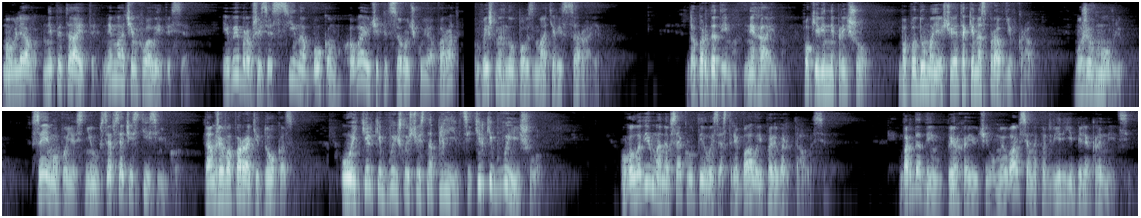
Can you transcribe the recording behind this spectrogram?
Мовляв, не питайте, нема чим хвалитися. І, вибравшися з сіна боком, ховаючи під сорочкою апарат, вишмигнув повз матері з сарая. До бардадима, негайно, поки він не прийшов, бо подумає, що я таки насправді вкрав. Може, вмовлю. Все йому поясню, все все чистісінько. Там же в апараті доказ. Ой, тільки б вийшло щось на плівці, тільки б вийшло. У голові в мене все крутилося, стрибало і переверталося. Бардадим, пирхаючи, умивався на подвір'ї біля криниці.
